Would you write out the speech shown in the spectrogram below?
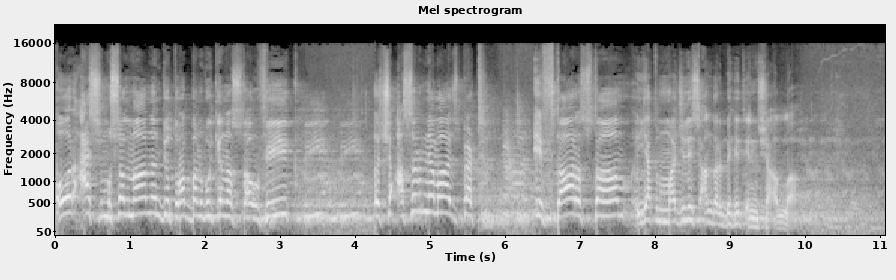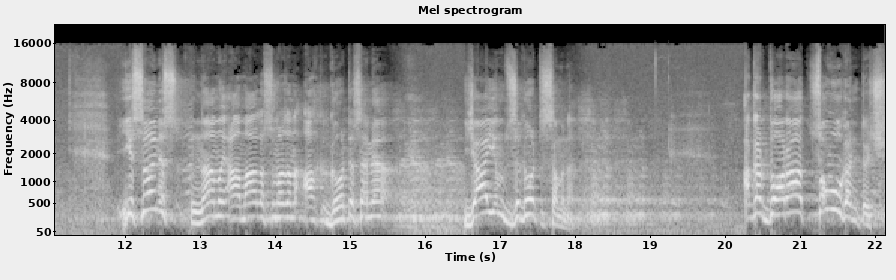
اور اس مسلمانن دیت ربن وکنس توفیق۔ اس نماز پٹھ افطار استام، یت مجلس اندر بہت انشاءاللہ۔ یہ سنس نام اعمالس مزن اخ گنٹ سمیا یا یم ز گنٹ سمنا اگر دورات ژووُہ گنٹہٕ چھِ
